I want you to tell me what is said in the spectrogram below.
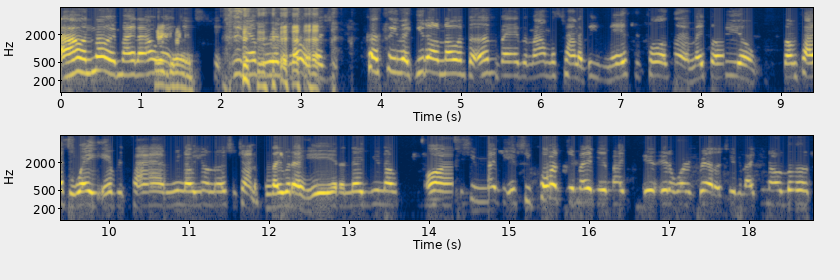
I don't know. It might always. guys. You, you never really know because, cause see, like you don't know if the other baby mama's trying to be messy towards her and make her feel some type of way every time. You know, you don't know if she's trying to play with her head or nothing. You know, or she might be if she courts you, maybe it might it, it'll work better. She'll be like, you know, look,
